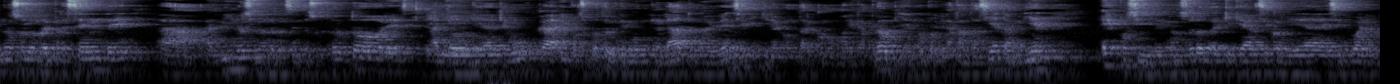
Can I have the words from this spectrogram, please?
no solo represente a- al vino, sino represente a sus productores, a la identidad que busca y por supuesto que tenga un relato, una vivencia que quiera contar como marca propia, ¿no? porque la fantasía también es posible, no solo hay que quedarse con la idea de decir, bueno,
